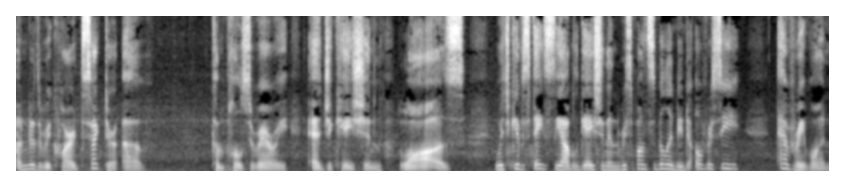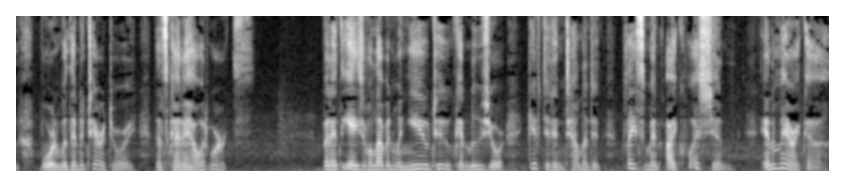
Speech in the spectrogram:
under the required sector of compulsory education laws, which give states the obligation and responsibility to oversee everyone born within a territory. That's kind of how it works. But at the age of 11, when you too can lose your gifted and talented placement, I question in America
